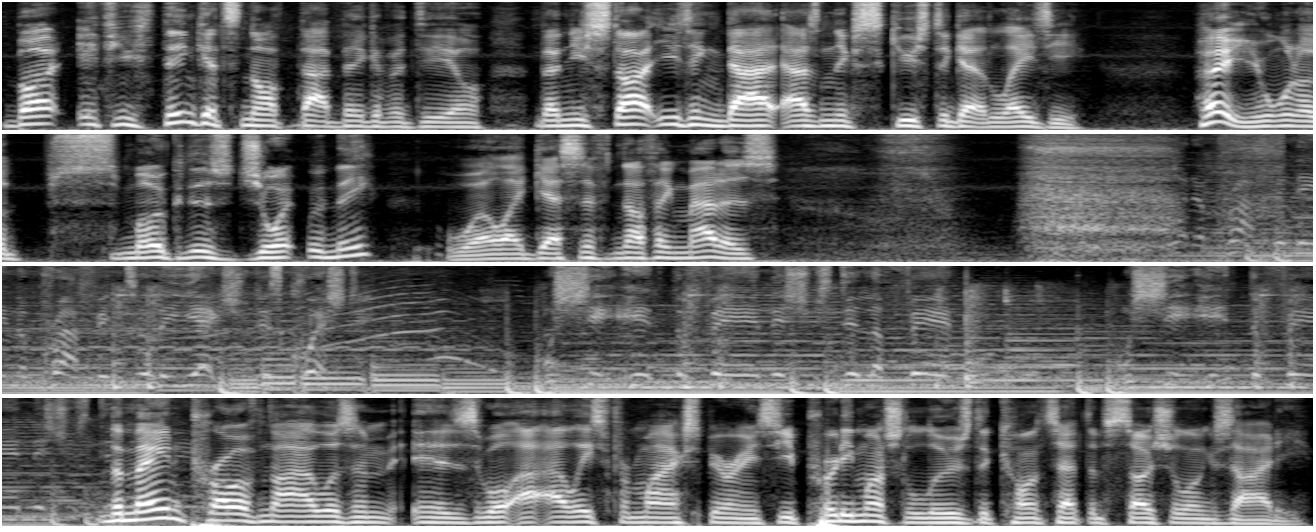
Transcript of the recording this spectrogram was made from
But if you think it's not that big of a deal, then you start using that as an excuse to get lazy. Hey, you want to smoke this joint with me? Well, I guess if nothing matters. When a prophet ain't a prophet till he asks you this question. When shit hit the fan, is you still a fan? When shit hit the fan, is you still The main pro of nihilism is, well, at least from my experience, you pretty much lose the concept of social anxiety.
